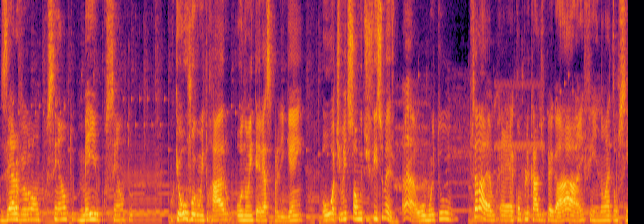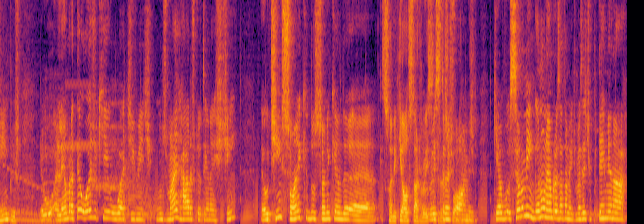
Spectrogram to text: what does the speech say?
0,1%, meio por cento. Porque ou o jogo é muito raro, ou não interessa pra ninguém, ou o achievement é só muito difícil mesmo. É, ou muito. Sei lá, é, é complicado de pegar, enfim, não é tão simples. Eu lembro até hoje que o Achievement, um dos mais raros que eu tenho na Steam, é o Team Sonic do Sonic and the, é, Sonic All-Star Race, Race Transformed. Transformed. Que é, se eu não me engano, eu não lembro exatamente, mas é tipo terminar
